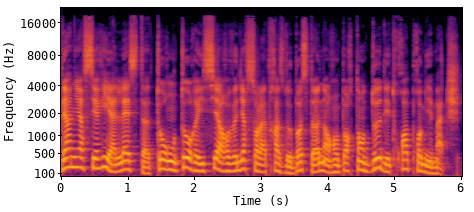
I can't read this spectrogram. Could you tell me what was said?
Dernière série à l'Est, Toronto réussit à revenir sur la trace de Boston en remportant deux des trois premiers matchs.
